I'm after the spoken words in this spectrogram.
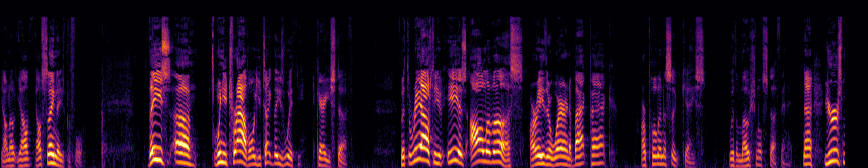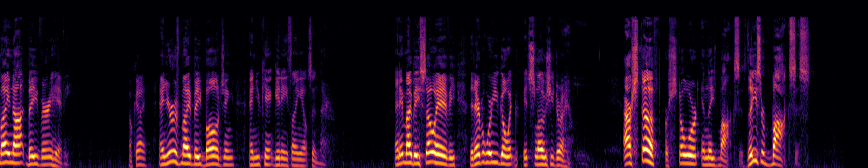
Y'all know y'all y'all seen these before. These uh, when you travel, you take these with you to carry your stuff. But the reality is, all of us are either wearing a backpack or pulling a suitcase with emotional stuff in it. Now, yours may not be very heavy, okay? And yours may be bulging and you can't get anything else in there. And it may be so heavy that everywhere you go, it, it slows you down. Our stuff are stored in these boxes. These are boxes,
